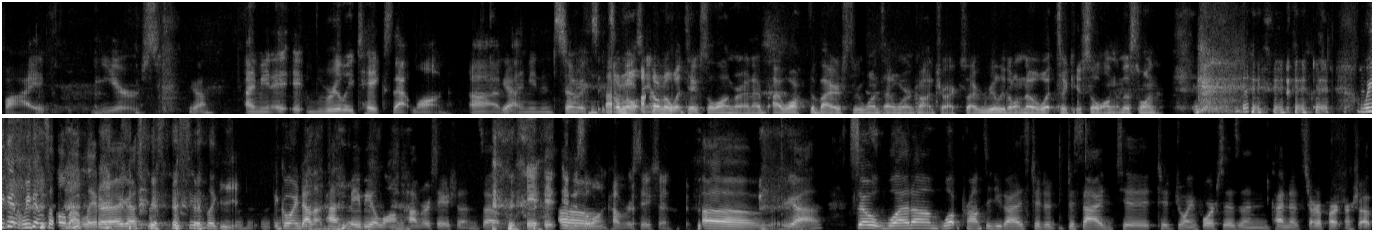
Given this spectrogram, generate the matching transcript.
five years. Yeah. I mean, it, it really takes that long. Um, Yeah. I mean, and so it's, it's I don't know. I don't know what takes so long, Ryan. I, I walked the buyers through one time we're in contract, so I really don't know what took you so long on this one. we can we can settle that later. I guess this, this seems like going down that path may be a long conversation. So It, it, it is a Um, long conversation. um yeah so what um what prompted you guys to d- decide to to join forces and kind of start a partnership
